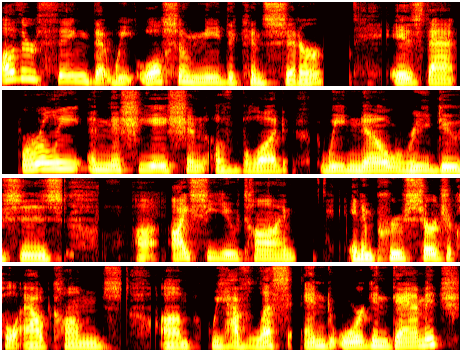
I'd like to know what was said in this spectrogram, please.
other thing that we also need to consider is that early initiation of blood we know reduces uh, ICU time. It improves surgical outcomes. Um, we have less end organ damage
